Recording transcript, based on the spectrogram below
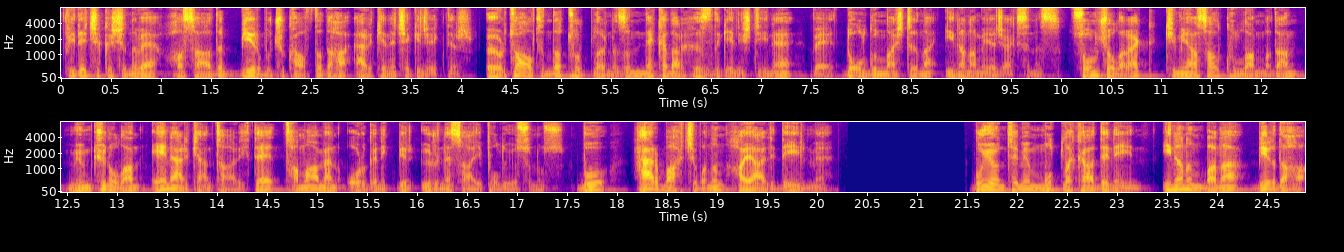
fide çıkışını ve hasadı bir buçuk hafta daha erkene çekecektir. Örtü altında turplarınızın ne kadar hızlı geliştiğine ve dolgunlaştığına inanamayacaksınız. Sonuç olarak kimyasal kullanmadan mümkün olan en erken tarihte tamamen organik bir ürüne sahip oluyorsunuz. Bu her bahçıvanın hayali değil mi? Bu yöntemi mutlaka deneyin. İnanın bana bir daha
